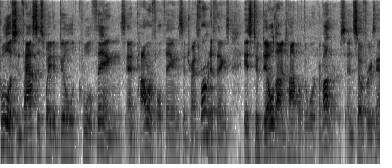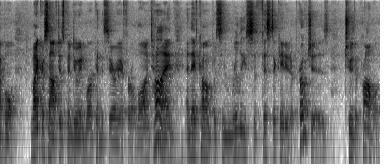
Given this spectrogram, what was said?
coolest and fastest way to build cool things and powerful things and transformative things is to build on top of the work of others. And so, for example, Microsoft has been doing work in this area for a long time, and they've come up with some really sophisticated approaches to the problem.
